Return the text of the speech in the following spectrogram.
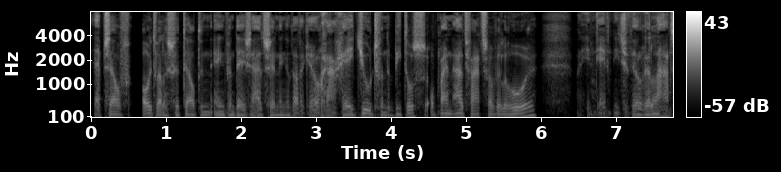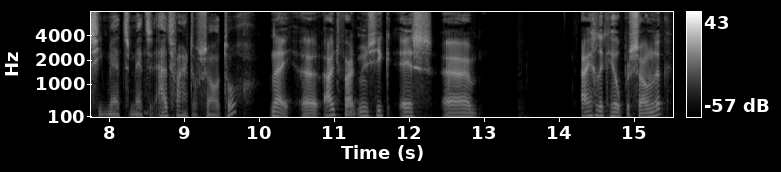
heb zelf ooit wel eens verteld in een van deze uitzendingen dat ik heel graag Hey Jude van de Beatles op mijn uitvaart zou willen horen. Maar het heeft niet zoveel relatie met, met uitvaart of zo, toch? Nee, uh, uitvaartmuziek is uh, eigenlijk heel persoonlijk.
